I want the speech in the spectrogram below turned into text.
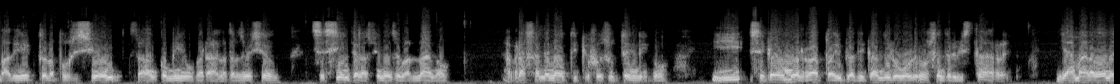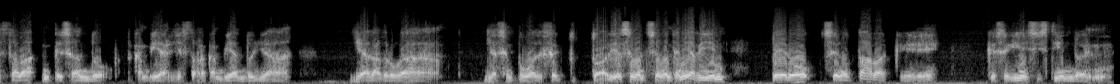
va directo a la posición, estaban conmigo para la transmisión, se siente a las piernas de Valdano, abraza a Menotti, que fue su técnico, y se queda un buen rato ahí platicando y lo volvemos a entrevistar. Ya Maradona estaba empezando a cambiar, ya estaba cambiando, ya, ya la droga ya se un poco de efecto. Todavía se, mantenía bien, pero se notaba que, seguía insistiendo en,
